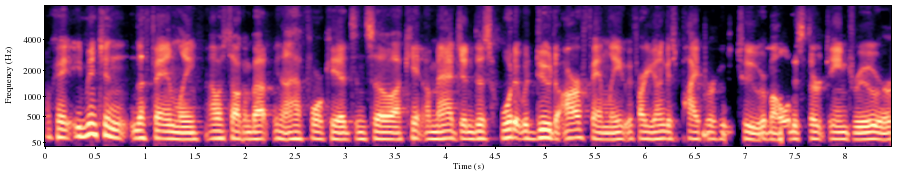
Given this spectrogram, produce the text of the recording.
Okay, you mentioned the family. I was talking about, you know, I have four kids, and so I can't imagine just what it would do to our family if our youngest Piper, who's two, or my oldest thirteen, Drew, or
